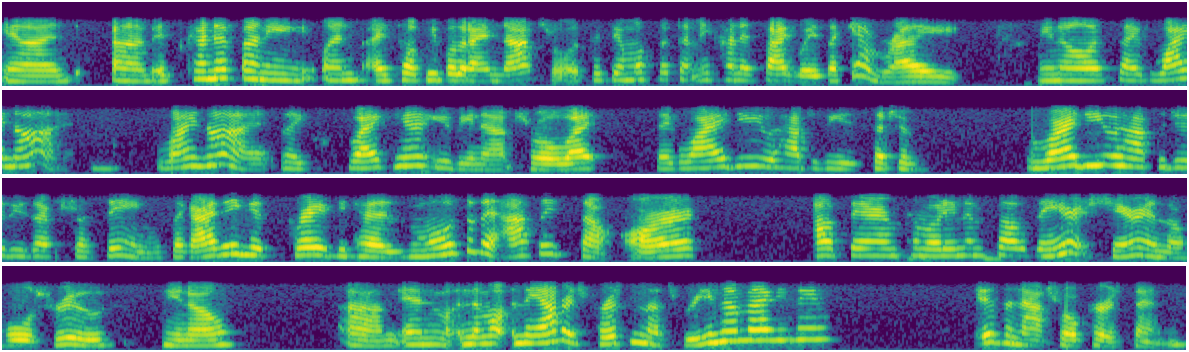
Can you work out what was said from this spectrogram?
And um, it's kind of funny when I tell people that I'm natural. It's like they almost looked at me kind of sideways, like, yeah, right. You know, it's like, why not? Why not? Like, why can't you be natural? Why, like, why do you have to be such a why do you have to do these extra things? Like I think it's great because most of the athletes that are out there and promoting themselves, they aren't sharing the whole truth, you know. Um, and, and the and the average person that's reading that magazine is a natural person,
